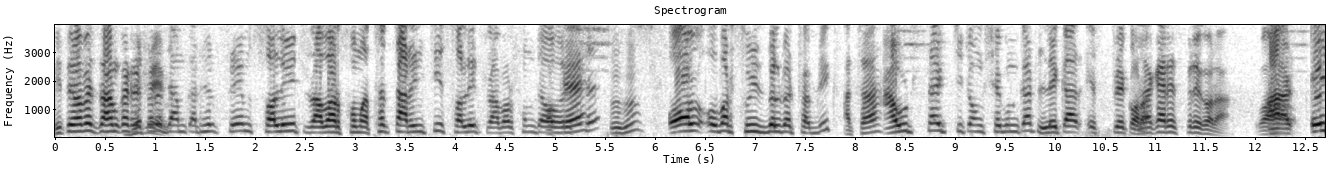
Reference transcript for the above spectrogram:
ভিতরে হবে জাম কাঠের ভেতরে ফ্রেম জাম কাঠের ফ্রেম সলিড রাবার ফোম আছে চার ইঞ্চি সলিড রাবার ফোম দেওয়া হয়েছে। All over Swiss velvet fabrics আচ্ছা। আউটসাইড চিটং সেগুন কাঠ লেকার স্প্রে করা। লাকার স্প্রে করা। আর এই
